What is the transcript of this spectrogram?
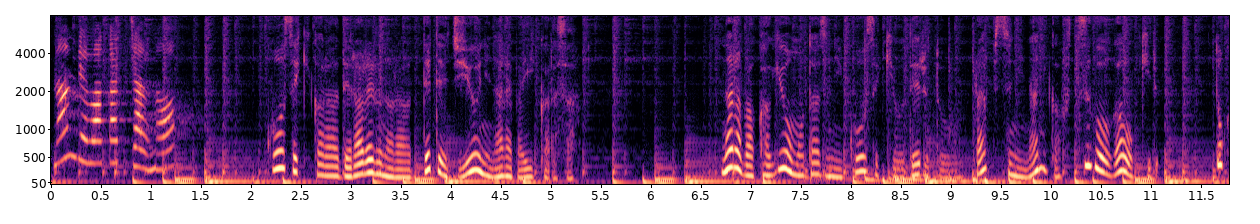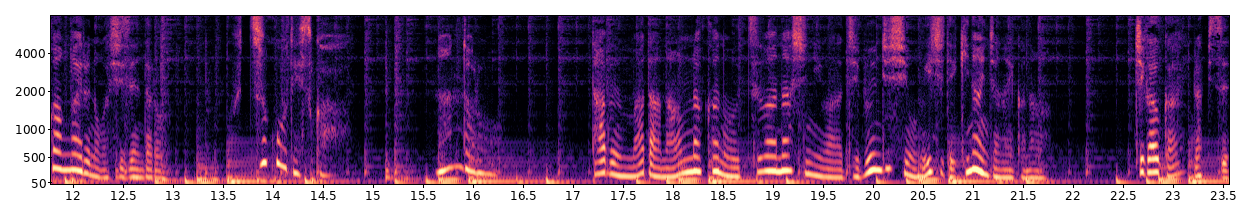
なんでわかっちゃうの？鉱石から出られるなら出て自由になればいいからさ。ならば鍵を持たずに鉱石を出るとラピスに何か不都合が起きる。と考えるのが自然だろう。不都合ですか。なんだろう。多分まだ何らかの器なしには自分自身を維持できないんじゃないかな。違うかい？ラピス。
